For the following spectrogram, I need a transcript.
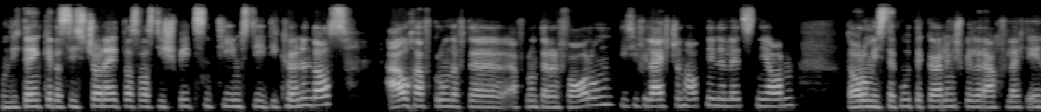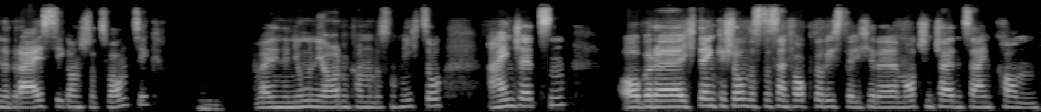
Und ich denke, das ist schon etwas, was die Spitzenteams, die, die können das, auch aufgrund, auf der, aufgrund der Erfahrung, die sie vielleicht schon hatten in den letzten Jahren. Darum ist der gute Curling-Spieler auch vielleicht eher 30 anstatt 20, mhm. weil in den jungen Jahren kann man das noch nicht so einschätzen. Aber äh, ich denke schon, dass das ein Faktor ist, welcher äh, matchentscheidend sein kann.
